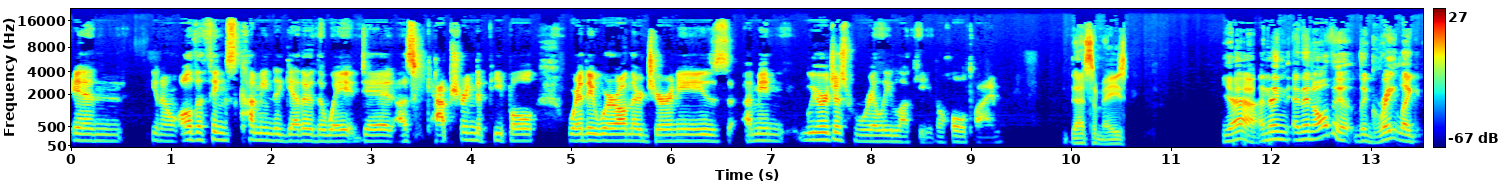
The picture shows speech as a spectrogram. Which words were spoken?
in you know all the things coming together the way it did us capturing the people where they were on their journeys i mean we were just really lucky the whole time That's amazing. Yeah, and then and then all the the great like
